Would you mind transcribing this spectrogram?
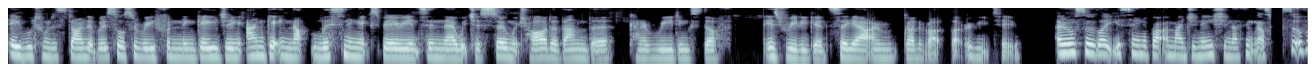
able to understand it, but it's also really fun and engaging and getting that listening experience in there, which is so much harder than the kind of reading stuff is really good. So yeah, I'm glad about that review too. And also, like you're saying about imagination, I think that's sort of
